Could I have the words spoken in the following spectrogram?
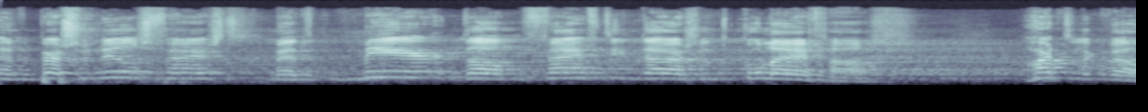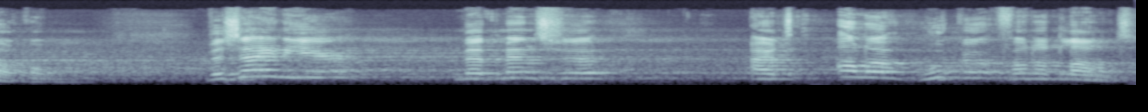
Een personeelsfeest met meer dan 15.000 collega's. Hartelijk welkom. We zijn hier met mensen uit alle hoeken van het land.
